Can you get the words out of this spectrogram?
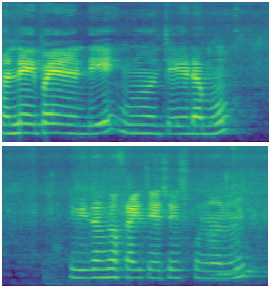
అన్నీ అయిపోయాయండి. చేయడము. ఈ విధంగా ఫ్రై చేసేసుకున్నాను.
